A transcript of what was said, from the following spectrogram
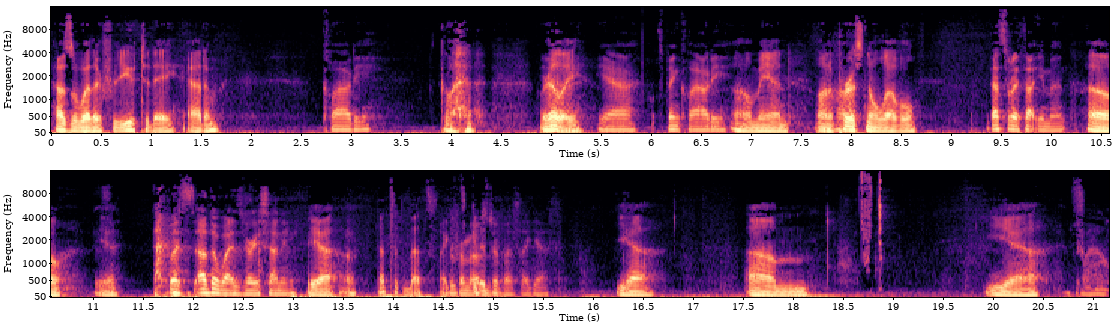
how's the weather for you today, Adam? Cloudy. really? Yeah, it's been cloudy. Oh man, on a Uh-huh. personal level. That's what I thought you meant. Oh yeah. But it's otherwise very sunny, Yeah, oh, that's that's like that's for good. most of us, I guess. Yeah. Um. Yeah. Wow.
